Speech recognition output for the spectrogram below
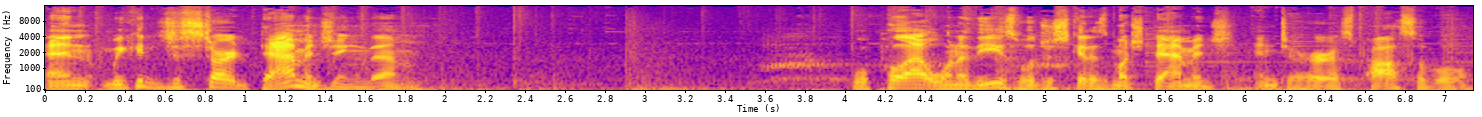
And we could just start damaging them. We'll pull out one of these. We'll just get as much damage into her as possible.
